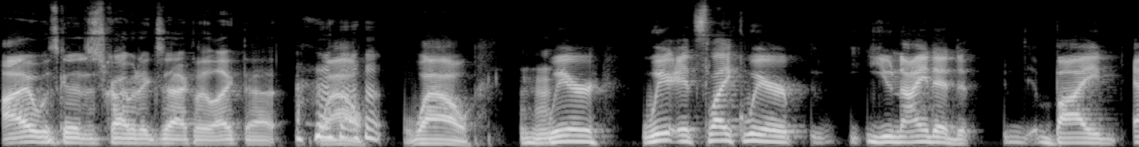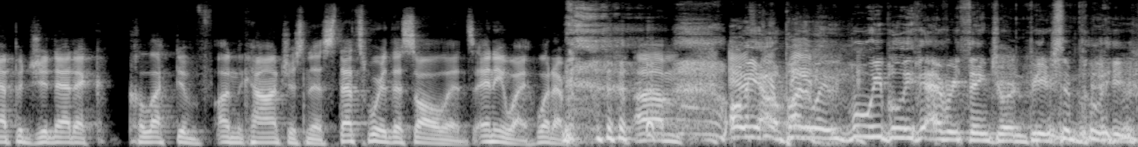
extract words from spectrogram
I was going to describe it exactly like that. Wow. wow. We're we're it's like we're united by epigenetic collective unconsciousness. That's where this all ends. Anyway, whatever. Um, Oh yeah. By the way, we- believe everything Jordan Peterson believes.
